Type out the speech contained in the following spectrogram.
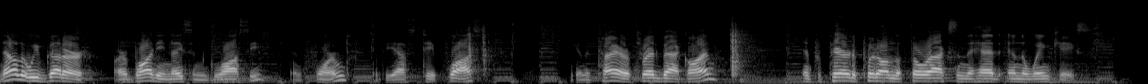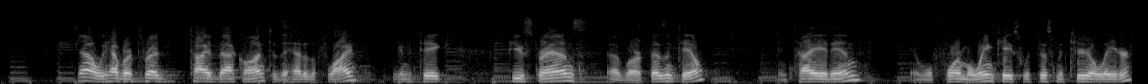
Now that we've got our, our body nice and glossy and formed with the acetate floss, we're going to tie our thread back on and prepare to put on the thorax and the head and the wing case. Now we have our thread tied back on to the head of the fly. We're going to take few strands of our pheasant tail and tie it in and we'll form a wing case with this material later.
